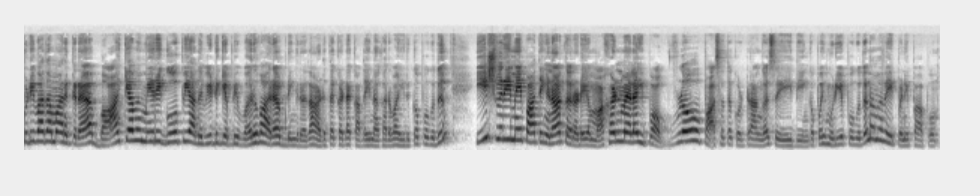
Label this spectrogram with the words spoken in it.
பிடிவாதமாக இருக்கிற பாக்கியாவை மீறி கோபி அந்த வீட்டுக்கு எப்படி வருவார் அப்படிங்கிறத அடுத்த கட்ட கதை நகர்வாக இருக்க போகுது. ஈஸ்வரியுமே பார்த்தீங்கன்னா தன்னுடைய மகன் மேலே இப்போ அவ்வளோ பாசத்தை கொட்டுறாங்க. ஸோ இது எங்கே போய் முடிய போகுதோ நம்ம வெயிட் பண்ணி பார்ப்போம்.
